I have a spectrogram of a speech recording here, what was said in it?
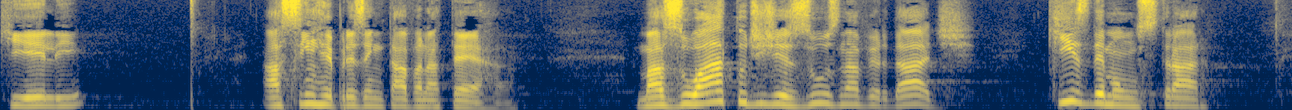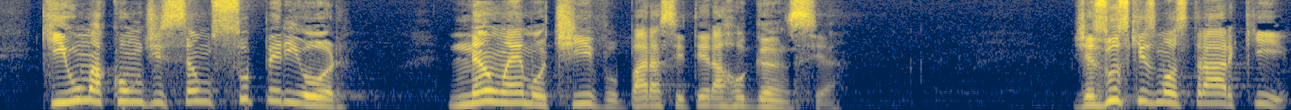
que ele assim representava na terra. Mas o ato de Jesus, na verdade, quis demonstrar que uma condição superior não é motivo para se ter arrogância. Jesus quis mostrar que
